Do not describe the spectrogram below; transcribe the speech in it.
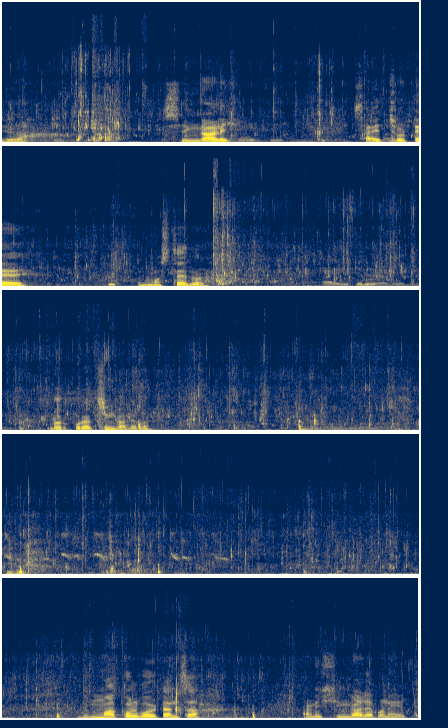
बघा. शिंगाळी साईज छोटे आहे पण मस्त आहेत बघा. भरपूर आहेत शिंगाले पण. धुम्माकुल बोटांचा आणि शिंगाळ्या पण आहेत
